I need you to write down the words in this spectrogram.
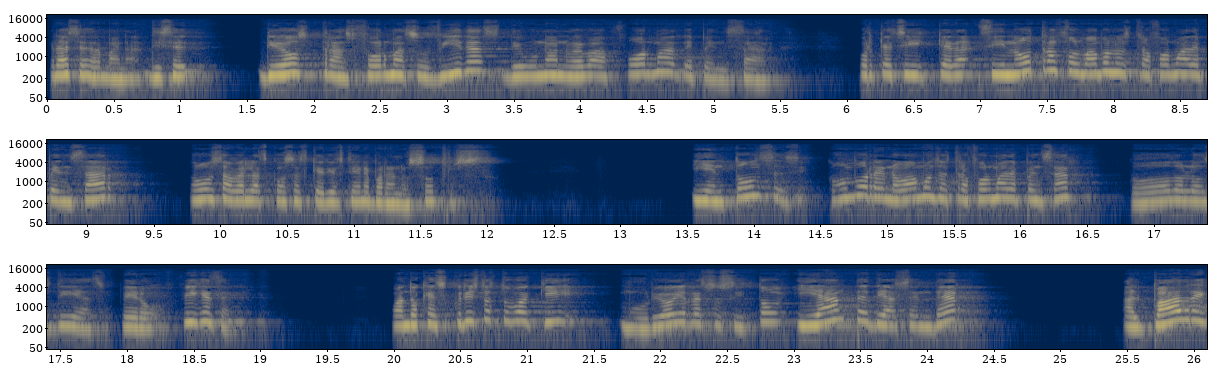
gracias hermana, dice, Dios transforma sus vidas de una nueva forma de pensar. Porque si, queda, si no transformamos nuestra forma de pensar, no vamos a ver las cosas que Dios tiene para nosotros. Y entonces, ¿cómo renovamos nuestra forma de pensar? Todos los días. Pero fíjese, cuando Jesucristo estuvo aquí, murió y resucitó, y antes de ascender, al Padre,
